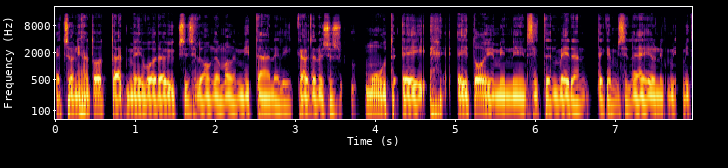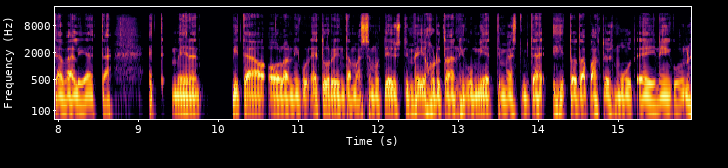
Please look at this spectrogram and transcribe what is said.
että se on ihan totta, että me ei voida yksin sille ongelmalle mitään. Eli käytännössä jos muut ei, ei toimi, niin sitten meidän tekemisillä ei ole mitään väliä. Että, että meidän pitää olla niin kuin eturintamassa, mutta tietysti me joudutaan niin kuin miettimään, että mitä hittoa tapahtuu, jos muut ei, niin kuin,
